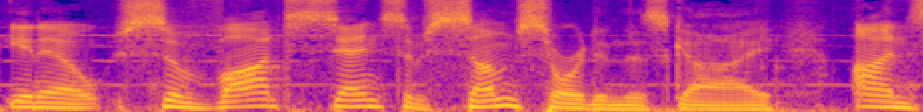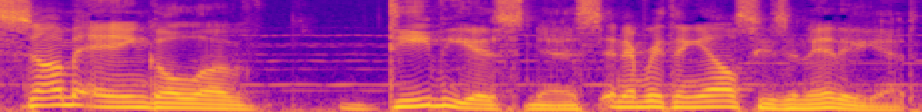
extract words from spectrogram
you know, savant sense of some sort in this guy on some angle of deviousness, and everything else, he's an idiot.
